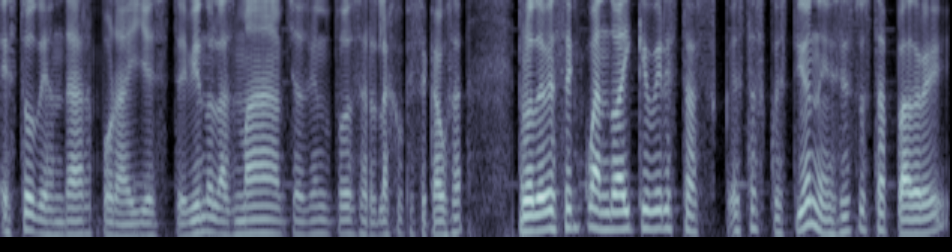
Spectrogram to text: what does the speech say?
esto de andar por ahí, este, viendo las marchas, viendo todo ese relajo que se causa, pero de vez en cuando hay que ver estas, estas cuestiones, esto está padre.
